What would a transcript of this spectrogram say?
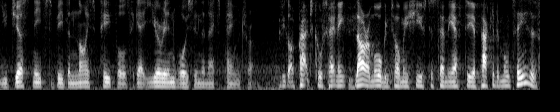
You just need to be the nice people to get your invoice in the next payment run. Have you got a practical technique? Lara Morgan told me she used to send the FD a packet of Maltesers.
